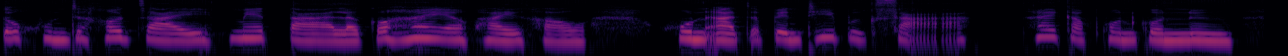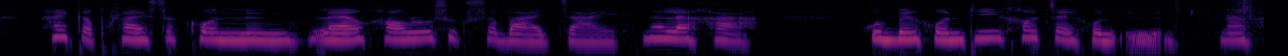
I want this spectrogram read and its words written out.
ตัวคุณจะเข้าใจเมตตาแล้วก็ให้อภัยเขา คุณอาจจะเป็นที่ปรึกษา ให้กับคนคนหนึ่ง ให้กับใครสักคนหนึ่ง แล้วเขารู้สึกสบายใจ นั่นแหละค่ะ คุณเป็นคนที่เข้าใจคนอื่นนะค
